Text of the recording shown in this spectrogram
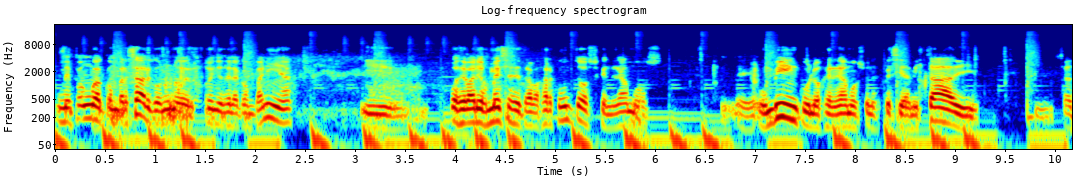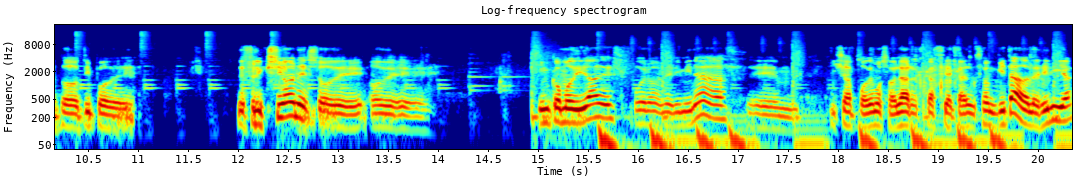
me pongo a conversar con uno de los dueños de la compañía y después de varios meses de trabajar juntos generamos eh, un vínculo, generamos una especie de amistad y, y todo tipo de, de fricciones o de, incomodidades fueron eliminadas em, y ya podemos hablar casi a calzón quitado, les diría.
